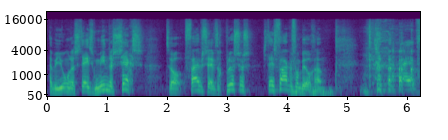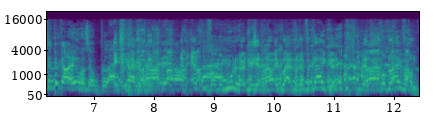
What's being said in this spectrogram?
hebben jongeren steeds minder seks. Terwijl 75-plussers steeds vaker van bil gaan. Ja, het zit ik al helemaal zo blij. Ik krijg net een, een appje van mijn moeder. Die zegt, nou, ik blijf nog even kijken. Die bent er helemaal blij van.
